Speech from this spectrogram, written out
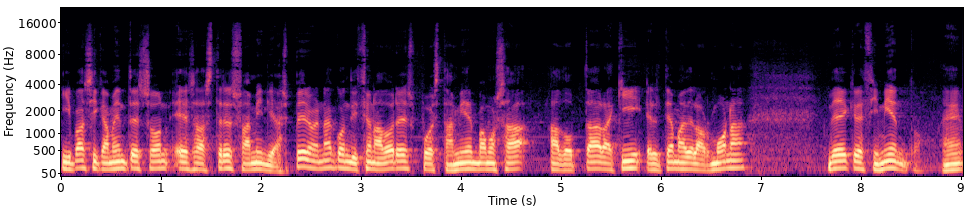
y básicamente son esas tres familias. Pero en acondicionadores pues también vamos a adoptar aquí el tema de la hormona de crecimiento. ¿eh?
